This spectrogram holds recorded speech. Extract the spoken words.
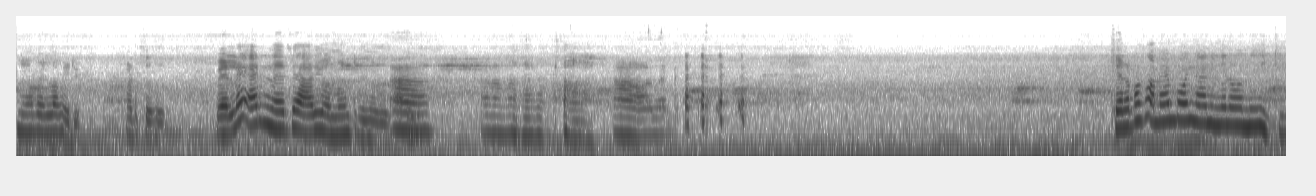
ഞാൻ വെള്ളം വരും അടുത്തത്. വെള്ളമായിരുന്നു നേരത്തെ ആദ്യം വന്നുകൊണ്ടിരുന്നത് ആ ആ. ആ. ആ വന്നിട്ട്. ചിലപ്പോൾ സമയം പോയി ഞാൻ ഇങ്ങനെ വന്ന് നിൽക്കും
